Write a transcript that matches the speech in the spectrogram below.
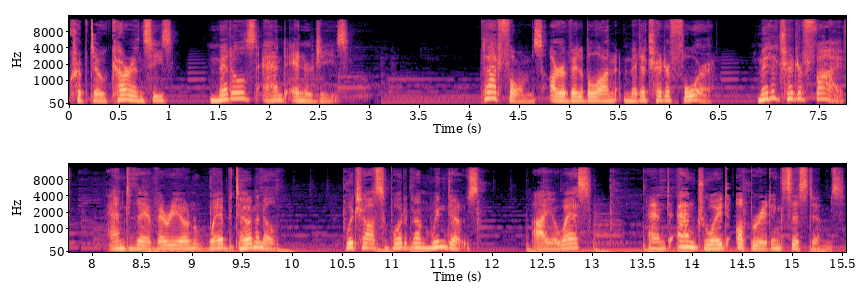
cryptocurrencies, metals, and energies. Platforms are available on MetaTrader 4, MetaTrader 5, and their very own web terminal, which are supported on Windows, iOS, and Android operating systems.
